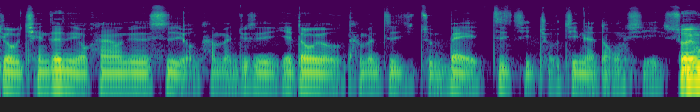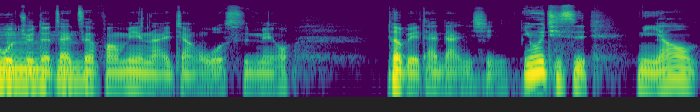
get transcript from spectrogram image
有前阵子有看到，就是室友他们就是也都有他们自己准备自己酒精的东西，所以我觉得在这方面来讲，我是没有特别太担心，因为其实你要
